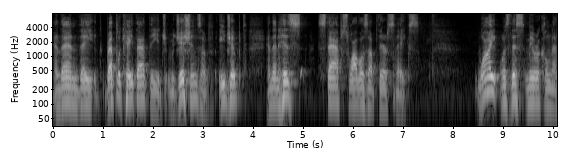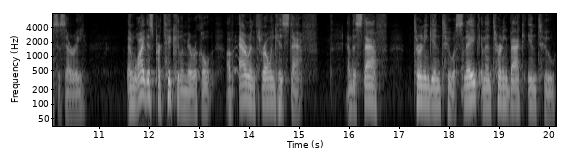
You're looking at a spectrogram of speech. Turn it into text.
And then they replicate that, the magicians of Egypt, and then his staff swallows up their snakes. Why was this miracle necessary? And why this particular miracle of Aaron throwing his staff and the staff turning into a snake and then turning back into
